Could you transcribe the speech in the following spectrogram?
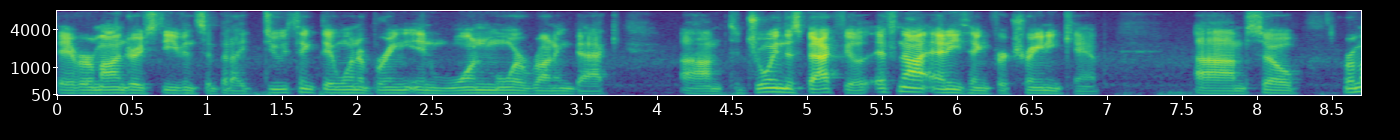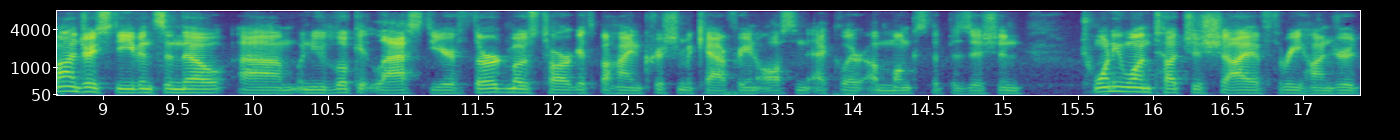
They have Rhamondre Stevenson, but I do think they want to bring in one more running back um, to join this backfield, if not anything for training camp. Um, so Rhamondre Stevenson, though, um, when you look at last year, third most targets behind Christian McCaffrey and Austin Ekeler amongst the position, 21 touches shy of 300.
